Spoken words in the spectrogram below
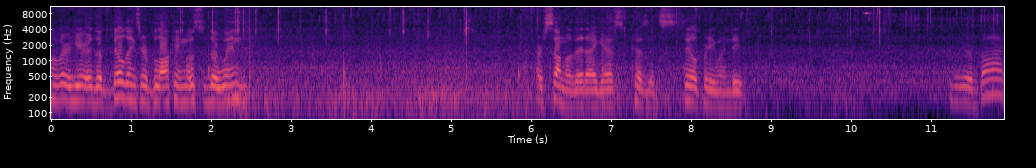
over here. The buildings are blocking most of the wind. Or some of it, I guess, because it's still pretty windy. We are back.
